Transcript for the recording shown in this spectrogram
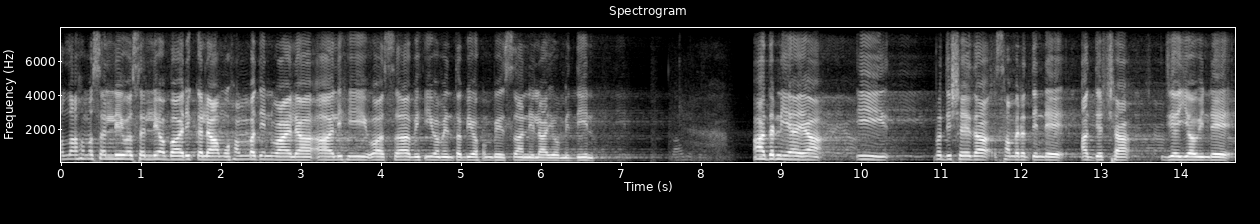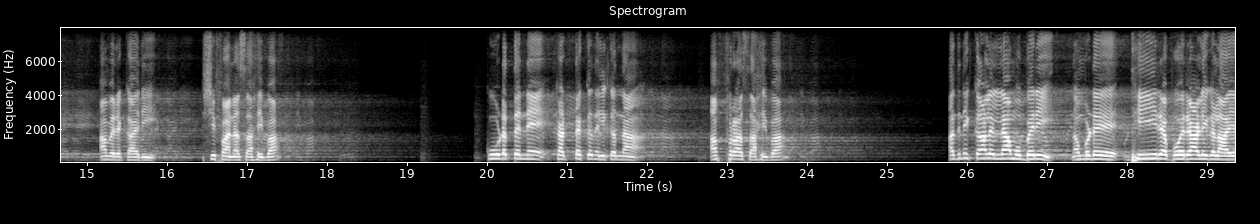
اللهم صل وسلم وبارك على محمد وعلى آله وصحبه ومن تبعهم بإحسان إلى يوم الدين ആദരണീയായ ഈ പ്രതിഷേധ സമരത്തിൻ്റെ അധ്യക്ഷ ജി ഐ ഒവിൻ്റെ അമരക്കാരി ഷിഫാന സാഹിബ കൂടെ തന്നെ കട്ടക്ക് നിൽക്കുന്ന അഫ്ര സാഹിബ അതിനേക്കാളെല്ലാം ഉപരി നമ്മുടെ ധീര പോരാളികളായ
